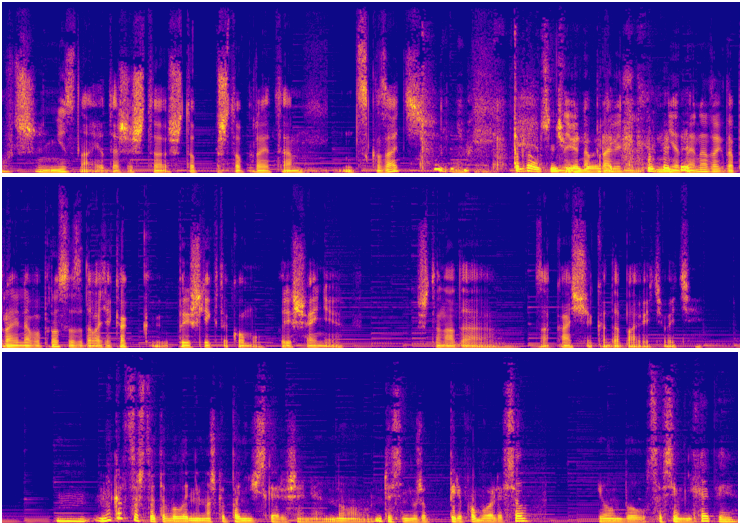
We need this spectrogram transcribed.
Уж не знаю даже, что, что, что про это сказать. Тогда лучше ничего наверное, не правильно. Нет, наверное, тогда правильно вопросы задавать. А как пришли к такому решению, что надо заказчика добавить в эти? Мне кажется, что это было немножко паническое решение. Но, ну, то есть они уже перепробовали все, и он был совсем не хэппи,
